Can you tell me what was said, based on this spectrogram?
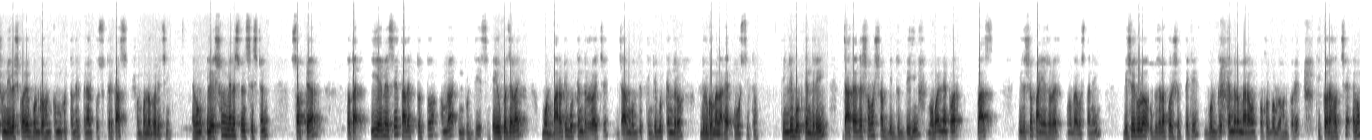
সন্নিবেশ করে ভোট গ্রহণ কর্মকর্তাদের প্যানেল প্রস্তুতের কাজ সম্পন্ন করেছি এবং ইলেকশন ম্যানেজমেন্ট সিস্টেম, সফটওয়্যার তথা ইএমএস এ তাদের তথ্য আমরা ইনপুট দিয়েছি। এই উপজেলায় মোট বারোটি ভোট কেন্দ্র রয়েছে, যার মধ্যে তিনটি ভোট কেন্দ্র দুর্গম এলাকায় অবস্থিত। তিনটি ভোট কেন্দ্রেই যাতায়াতের সমস্যা, বিদ্যুৎবিহীন মোবাইল নেটওয়ার্ক প্লাস নিজস্ব পানীয় জলের কোনো ব্যবস্থা নেই। বিষয়গুলো উপজেলা পরিষদ থেকে ভোট কেন্দ্র মেরামত প্রকল্প গ্রহণ করে ঠিক করা হচ্ছে এবং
